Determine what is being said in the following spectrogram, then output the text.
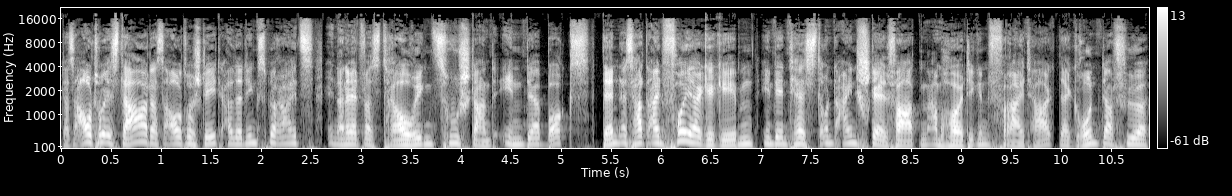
Das Auto ist da, das Auto steht allerdings bereits in einem etwas traurigen Zustand in der Box, denn es hat ein Feuer gegeben in den Test- und Einstellfahrten am heutigen Freitag. Der Grund dafür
